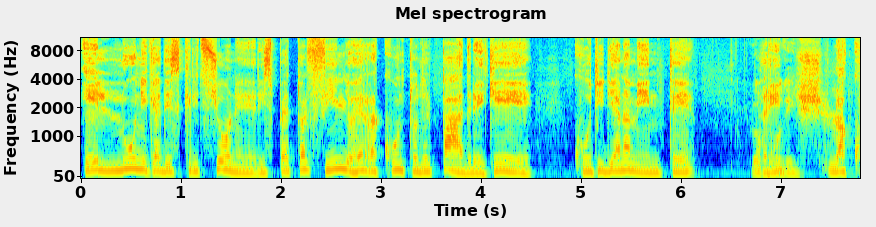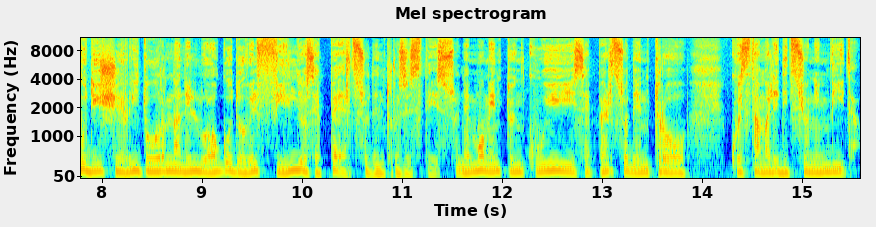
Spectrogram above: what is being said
e l'unica descrizione rispetto al figlio è il racconto del padre che quotidianamente lo accudisce. lo accudisce e ritorna nel luogo dove il figlio si è perso dentro se stesso, nel momento in cui si è perso dentro questa maledizione in vita.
